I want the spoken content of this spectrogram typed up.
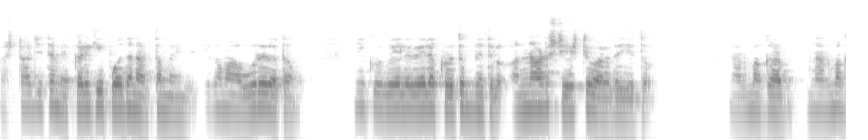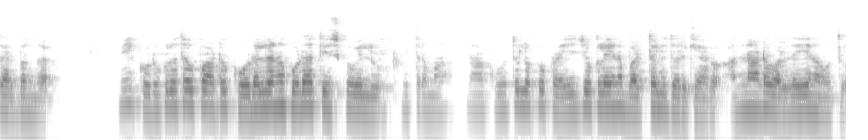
కష్టార్జితం ఎక్కడికి పోదని అర్థమైంది. ఇక మా ఊరే రథం. నీకు వేల వేల కృతజ్ఞతలు. అన్నాడు శ్రేష్ఠి వరదయ్యతో. నర్మగ నర్మగర్భంగా. మీ కొడుకులతో పాటు కోడళ్ళను కూడా తీసుకువెళ్ళు. మిత్రమా నా కూతుళ్ళకు ప్రయోజకులైన భర్తలు దొరికారు అన్నాడు వరదయ్య నవ్వుతూ.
